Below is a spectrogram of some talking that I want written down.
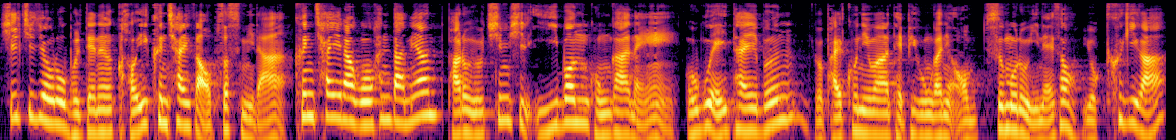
실질적으로 볼 때는 거의 큰 차이가 없었습니다. 큰 차이라고 한다면 바로 요 침실 2번 공간에 59A 타입은 요 발코니와 대피 공간이 없음으로 인해서 요 크기가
